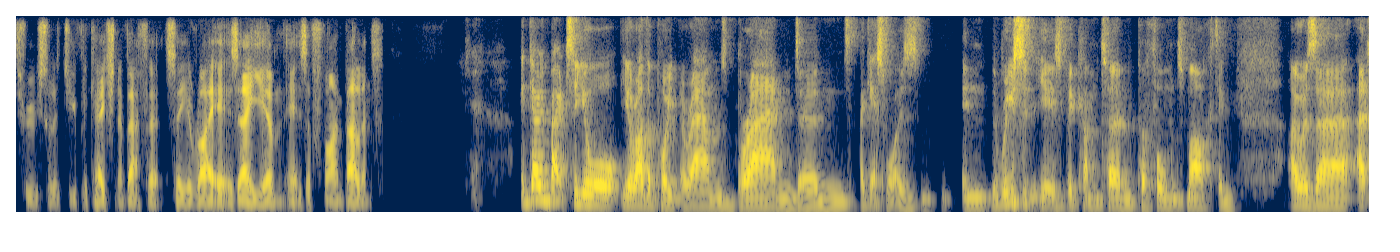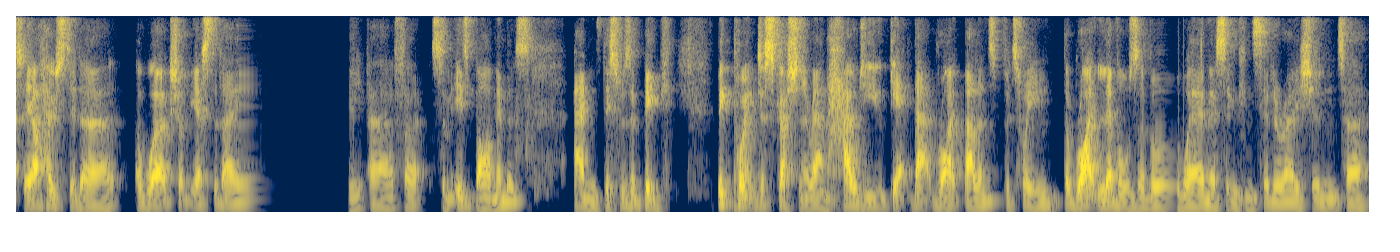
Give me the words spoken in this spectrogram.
through sort of duplication of effort. So you're right it is a um, it is a fine balance. And going back to your your other point around brand and i guess what is in the recent years become termed performance marketing i was uh, actually i hosted a, a workshop yesterday uh, for some ISBA members and this was a big big point discussion around how do you get that right balance between the right levels of awareness and consideration to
